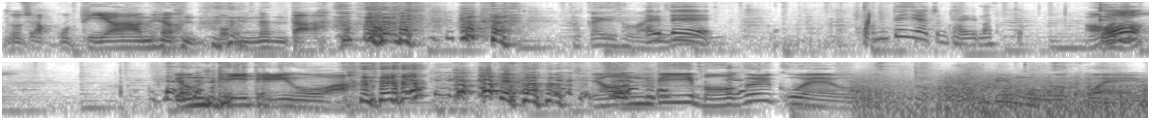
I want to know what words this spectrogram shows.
너 자꾸 비하하면 먹는다. 가까이서 아 봐야지. 근데 한편이랑 좀 닮았어. 어? 어? 연비 데리고 와. 연비 먹을 거예요. 연비 먹을 거예요.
